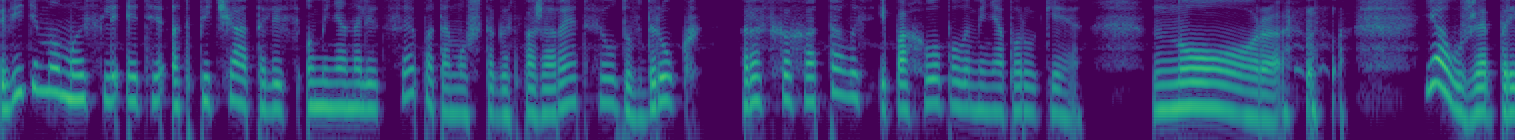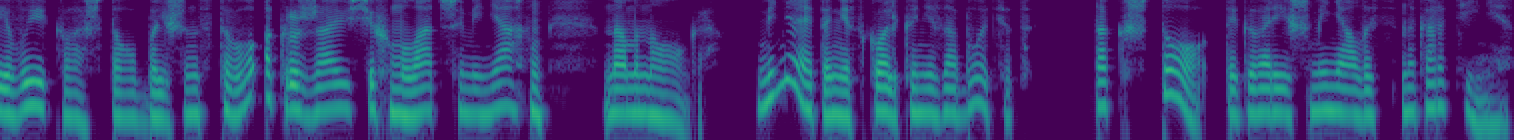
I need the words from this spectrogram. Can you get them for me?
Видимо, мысли эти отпечатались у меня на лице, потому что госпожа Редфилд вдруг расхохоталась и похлопала меня по руке. «Нора, я уже привыкла, что большинство окружающих младше меня намного. Меня это нисколько не заботит. Так что, ты говоришь, менялось на картине?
